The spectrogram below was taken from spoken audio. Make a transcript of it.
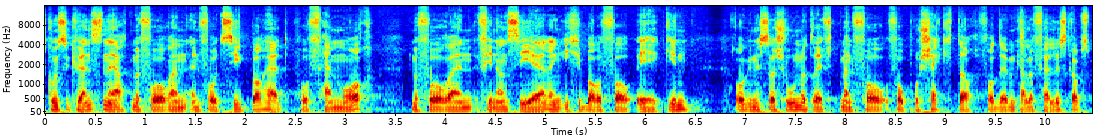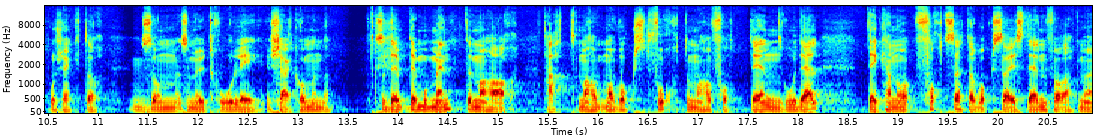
konsekvensen er at vi får en, en forutsigbarhet på fem år vi får en finansiering ikke bare for egen organisasjon og drift, men for, for prosjekter, for det vi kaller fellesskapsprosjekter, mm. som, som, er utrolig kjærkommen. Så det, det, momentet vi har hatt, vi har, vi har, vokst fort og vi har fått til en god del, det kan nå fortsette å vokse, istedenfor at vi,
